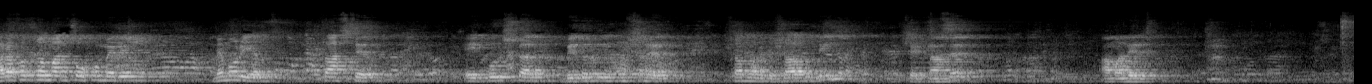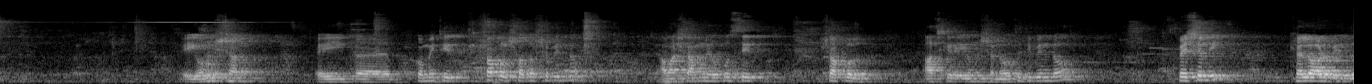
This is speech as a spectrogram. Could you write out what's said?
আরাফত রহমান কোকো মেডেল মেমোরিয়াল ট্রাস্টের এই পুরস্কার বিতরণী অনুষ্ঠানের সম্মানিত সভাপতি শেখ নাসের, আমাদের এই অনুষ্ঠান, এই কমিটির সকল সদস্যবৃন্দ, আমার সামনে উপস্থিত সকল আজকের এই অনুষ্ঠানের অতিথিবৃন্দ, স্পেশালি খেলোয়াড়বৃন্দ,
